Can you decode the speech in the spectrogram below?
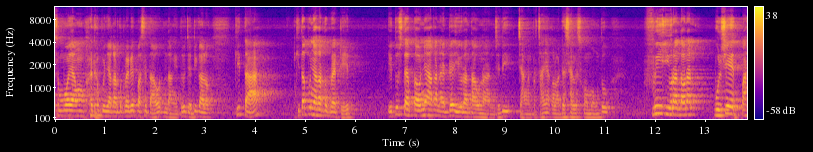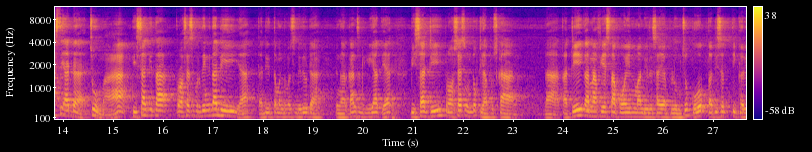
semua yang pada punya kartu kredit pasti tahu tentang itu. Jadi kalau kita kita punya kartu kredit itu setiap tahunnya akan ada iuran tahunan. Jadi jangan percaya kalau ada sales ngomong tuh free iuran tahunan bullshit pasti ada. Cuma bisa kita proses seperti ini tadi ya. Tadi teman-teman sendiri udah dengarkan lihat ya. Bisa diproses untuk dihapuskan. Nah, tadi karena Fiesta Point mandiri saya belum cukup, tadi se- 3000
